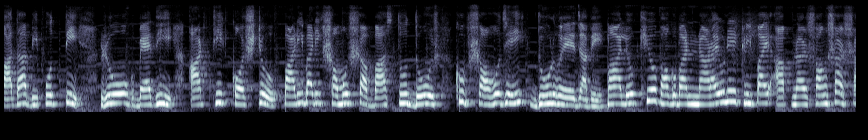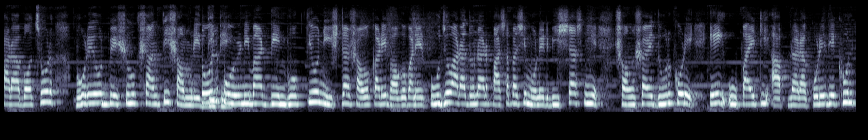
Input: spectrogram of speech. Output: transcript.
বাধা বিপত্তি রোগ ব্যাধি আর্থিক কষ্ট পারিবারিক সমস্যা বাস্তু দোষ খুব সহজেই দূর হয়ে যাবে। মা লক্ষ্মী ও ভগবান নারায়ণের কৃপায় আপনার সংসার সারা বছর ভরে উঠবে। সুখ শান্তি সমৃদ্ধি সমৃদ্ধি পূর্ণিমার দিন, ভক্তি ও নিষ্ঠা সহকারে ভগবানের পুজো আরাধনার পাশাপাশি মনের বিশ্বাস নিয়ে সংশয় দূর করে এই উপায়টি আপনারা করে দেখুন।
